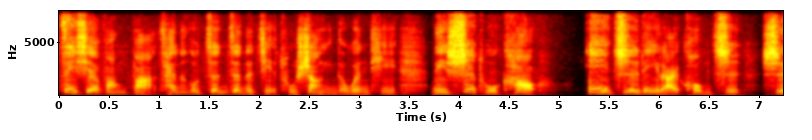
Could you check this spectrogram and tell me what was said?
这些方法才能够真正的解除上瘾的问题。你试图靠意志力来控制，是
